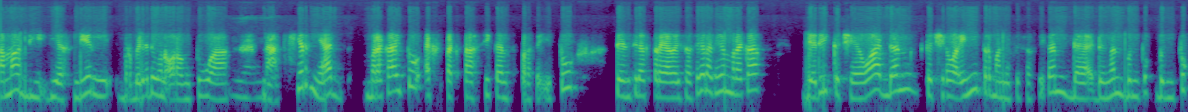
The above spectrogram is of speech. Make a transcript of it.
sama di, dia sendiri berbeda dengan orang tua. Ya, ya. Nah akhirnya mereka itu ekspektasikan seperti itu dan tidak terrealisasikan akhirnya mereka jadi kecewa dan kecewa ini termanifestasikan dengan bentuk-bentuk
